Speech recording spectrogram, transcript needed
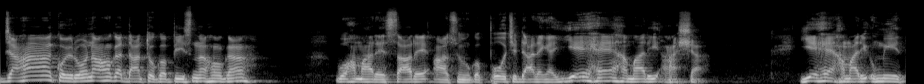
जहाँ कोई रोना होगा, दांतों को पीसना होगा, वो हमारे सारे आंसुओं को पोछ डालेगा। ये है हमारी आशा। ये है हमारी उम्मीद।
